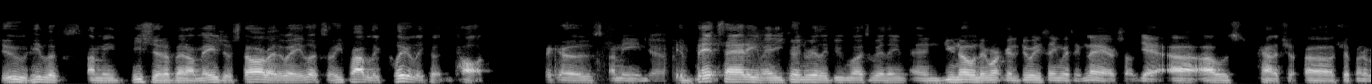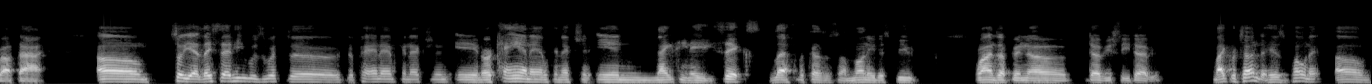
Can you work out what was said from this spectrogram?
dude. He looks, I mean, he should have been a major star by the way he looks. So he probably clearly couldn't talk. because I mean, Yeah. if Vince had him and he couldn't really do much with him, and you know they weren't going to do anything with him there, so yeah, uh, I was kind of tri- uh, tripping about that. Um, so yeah, they said he was with the the Pan Am Connection in or Can Am Connection in 1986, left because of some money dispute, winds up in uh WCW. Mike Rotunda, his opponent, um,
